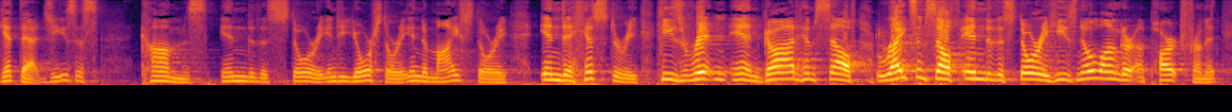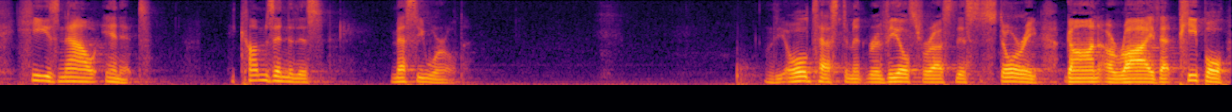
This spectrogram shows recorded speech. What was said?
Get that. Jesus comes into the story, into your story, into my story, into history. He's written in. God Himself writes Himself into the story. He's no longer apart from it, He's now in it. He comes into this messy world. The Old Testament reveals for us this story gone awry that people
